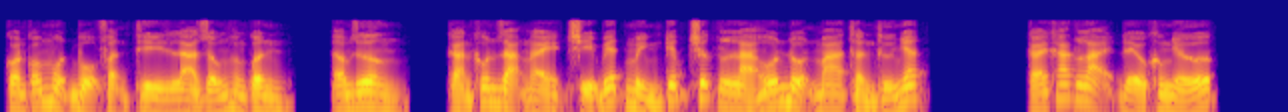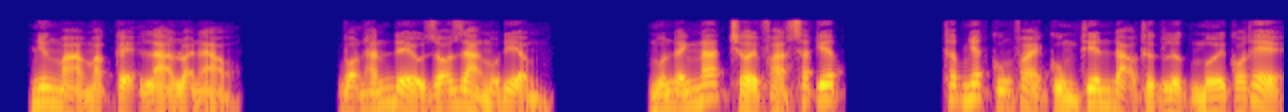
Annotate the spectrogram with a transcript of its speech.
Còn có một bộ phận thì là giống hồng quân, âm dương, càn khôn dạng này chỉ biết mình kiếp trước là hỗn độn ma thần thứ nhất. Cái khác lại đều không nhớ. Nhưng mà mặc kệ là loại nào, bọn hắn đều rõ ràng một điểm. Muốn đánh nát trời phạt sát kiếp, thấp nhất cũng phải cùng thiên đạo thực lực mới có thể.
